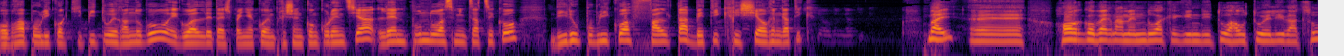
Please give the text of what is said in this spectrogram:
Obra publikoak tipitu errandugu, egoalde eta Espainiako enpresen konkurentzia, lehen pundu azmintzatzeko, diru publikoa falta beti krisia horren gatik? Bai, e, hor gobernamenduak egin ditu autueli batzu,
